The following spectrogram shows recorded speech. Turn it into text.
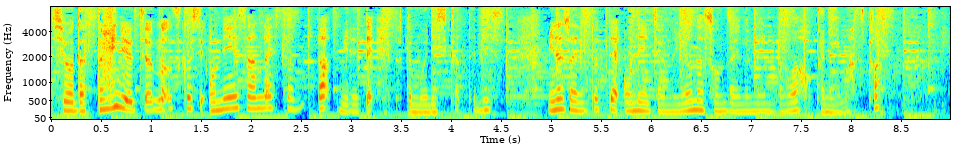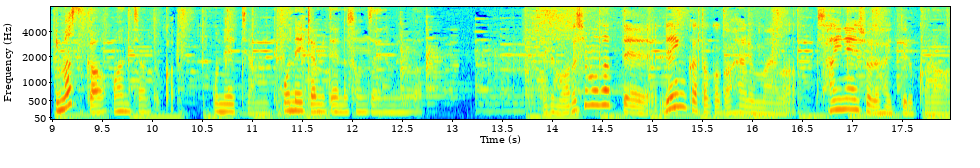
少だったミリアちゃんの少しお姉さんらしさが見れてとても嬉しかったです。皆さんにとってお姉ちゃんのような存在のメンバーは他にいますか？いますかワンちゃんとかお姉ちゃんみたいな。お姉ちゃんみたいな存在のメンバー。えでも私もだって蓮華とかが入る前は最年少で入ってるから、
